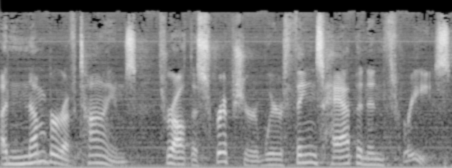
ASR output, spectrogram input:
a number of times throughout the scripture where things happen in threes.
